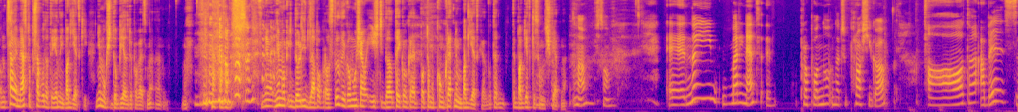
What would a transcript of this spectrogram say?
On całe miasto przebył do tej jednej bagietki. Nie mógł iść do Biedry, powiedzmy. E, No. Nie, nie mógł iść do Lidla po prostu, tylko musiał iść do tej konkre- po tą konkretną bagietkę, bo te, te bagietki są Muszę. świetne. No, są. E, no i Marinette proponu, znaczy prosi go o to, aby z,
